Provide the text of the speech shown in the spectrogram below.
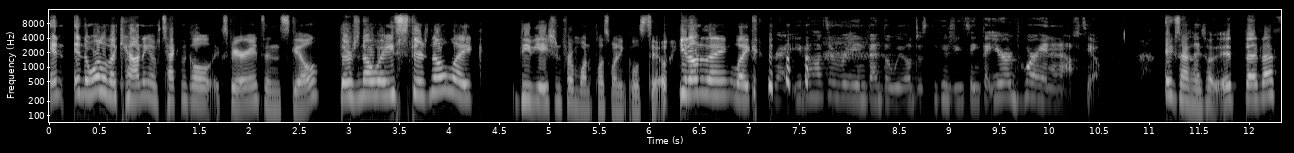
in in the world of accounting of technical experience and skill, there's no ways there's no like deviation from one plus one equals two. You know what I'm saying? Like Right. You don't have to reinvent the wheel just because you think that you're important enough to. exactly. So it's that that's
